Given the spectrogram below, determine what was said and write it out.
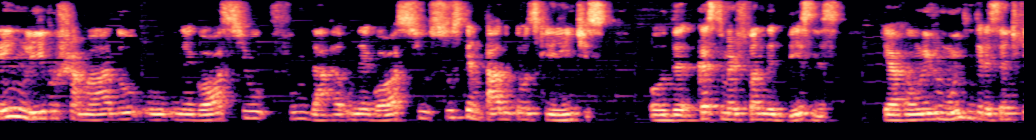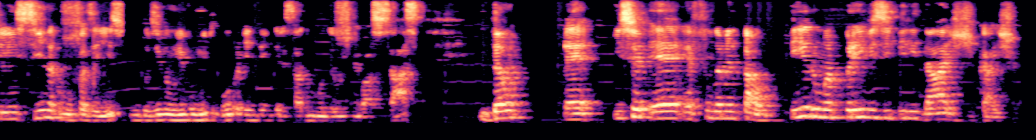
Tem um livro chamado O Negócio, Funda o negócio Sustentado pelos Clientes, ou The Customer Funded Business, que é um livro muito interessante que ele ensina como fazer isso, inclusive é um livro muito bom para quem está interessado no modelo de negócio SaaS. Então, é, isso é, é, é, fundamental, ter uma previsibilidade de caixa.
